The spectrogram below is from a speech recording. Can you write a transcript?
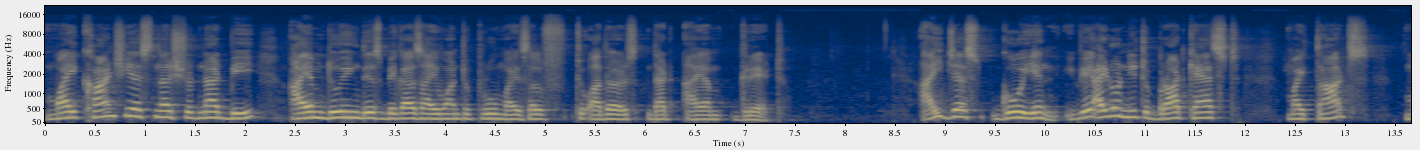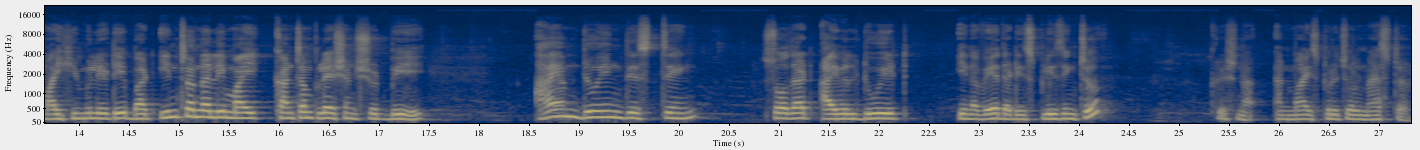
my consciousness should not be, I am doing this because I want to prove myself to others that I am great. I just go in. I don't need to broadcast my thoughts, my humility, but internally my contemplation should be I am doing this thing so that I will do it in a way that is pleasing to Krishna and my spiritual master.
